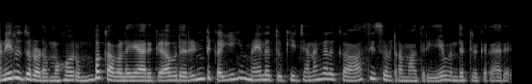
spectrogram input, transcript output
அனிருத்தரோட முகம் ரொம்ப கவலையாக இருக்குது அவர் ரெண்டு கையையும் மேலே தூக்கி ஜனங்களுக்கு ஆசி சொல்கிற மாதிரியே வந்துட்டு இருக்கிறாரு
